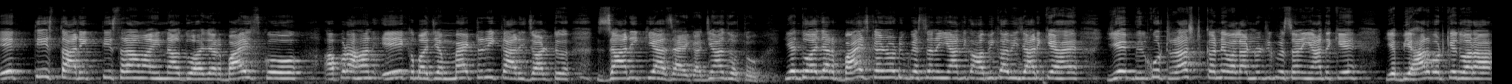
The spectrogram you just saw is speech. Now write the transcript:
31 तारीख, तीसरा महीना 2022 को अपराह्न एक बजे मैट्रिक का रिज़ल्ट जारी किया जाएगा। जी हाँ दोस्तों, ये 2022 का नोटिफिकेशन है यहाँ देखिए अभी का भी जारी किया है। ये बिल्कुल ट्रस्ट करने वाला नोटिफिकेशन है यहाँ देखिए ये बिहार बोर्ड के द्वारा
